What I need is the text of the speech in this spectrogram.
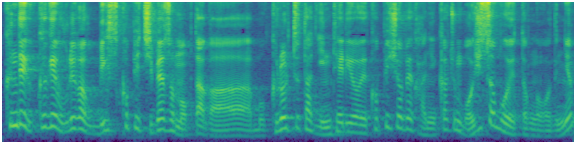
근데 그게 우리가 믹스 커피 집에서 먹다가 뭐 그럴 듯한 인테리어의 커피숍에 가니까 좀 멋있어 보였던 거거든요.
